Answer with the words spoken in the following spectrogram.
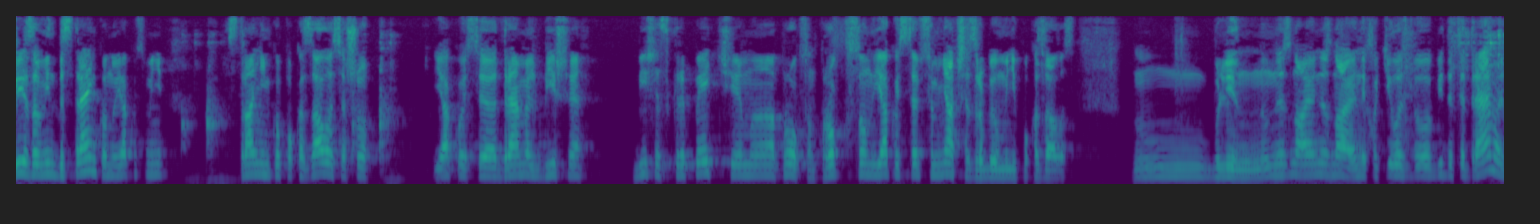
Різав він бистренько, ну якось мені странненько показалося, що якось е, Дремель більше, більше скрипить, чим е, Проксон. Проксон якось це все м'якше зробив, мені показалось. Блін, ну не знаю, не знаю. Не хотілося б обідати Дремель,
